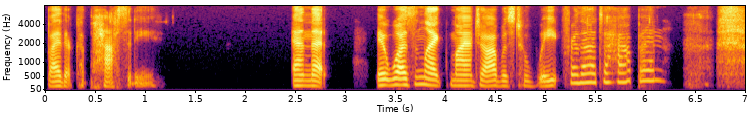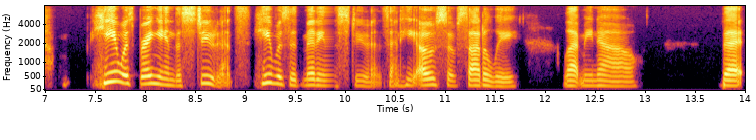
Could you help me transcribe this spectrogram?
by their capacity. And that it wasn't like my job was to wait for that to happen. He was bringing the students, he was admitting the students, and he oh so subtly let me know that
